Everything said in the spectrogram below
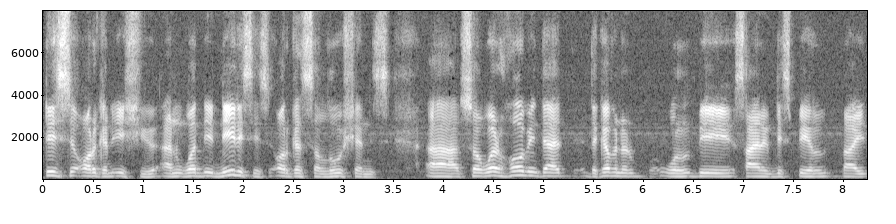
This is an Oregon issue, and what it needs is Oregon solutions. Uh, so we're hoping that the governor will be signing this bill by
